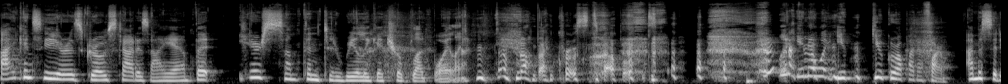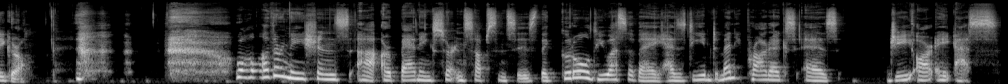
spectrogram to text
I can see you're as grossed out as I am, but here's something to really get your blood boiling. I'm not that grossed out. Well, you know what? You, you grew up on a farm. I'm a city girl. While other nations uh, are banning certain substances, the good old US of A has deemed many products as GRAS,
